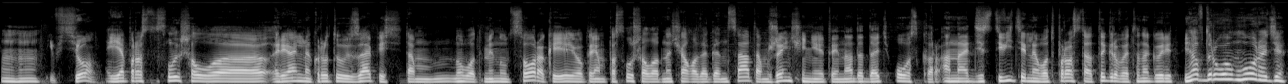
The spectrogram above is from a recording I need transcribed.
Мгм. и все. Я просто слышал э, реально крутую запись, там, ну вот, минут 40, и я ее прям послушал от начала до конца, там, женщине этой надо дать Оскар. Она действительно вот просто отыгрывает, она говорит, я в другом городе,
